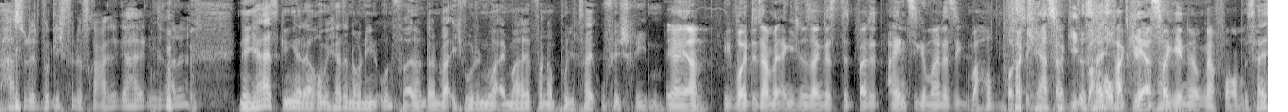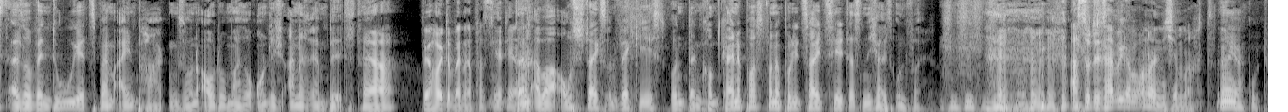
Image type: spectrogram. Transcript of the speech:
Hast du das wirklich für eine Frage gehalten gerade? Naja, es ging ja darum, ich hatte noch nie einen Unfall und dann war, ich wurde nur einmal von der Polizei aufgeschrieben. ja, ja. Ich wollte damit eigentlich nur sagen, dass das war das einzige Mal, dass ich überhaupt Post Verkehrsvergehen Das habe. heißt Verkehrsvergehen in irgendeiner Form. Das heißt also, wenn du jetzt beim Einparken so ein Auto mal so ordentlich anrempelst, Ja. Wäre heute beinahe passiert, ja. dann aber aussteigst und weggehst und dann kommt keine Post von der Polizei, zählt das nicht als Unfall. Ach so, das habe ich aber auch noch nicht gemacht. Naja, gut.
